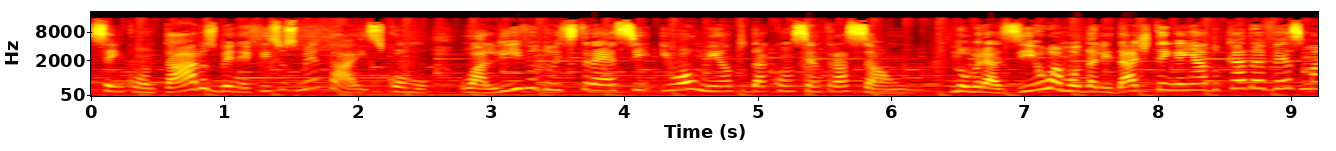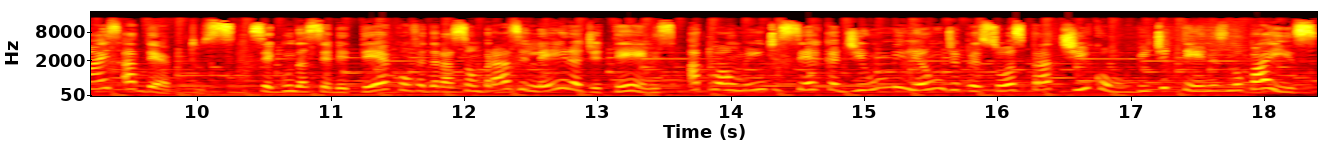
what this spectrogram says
sem contar os benefícios mentais, como o alívio do estresse e o aumento da concentração. No Brasil, a modalidade tem ganhado cada vez mais adeptos. Segundo a CBT, Confederação Brasileira de Tênis, atualmente cerca de um milhão de pessoas praticam o beach tênis no país,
